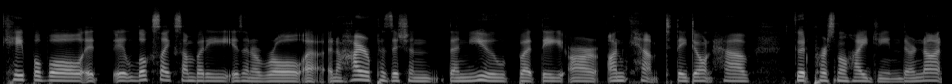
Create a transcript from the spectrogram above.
capable. It it looks like somebody is in a role uh, in a higher position than you but they are unkempt. They don't have good personal hygiene. They're not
